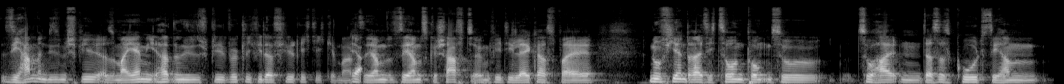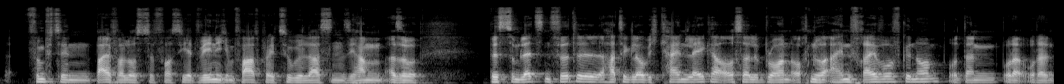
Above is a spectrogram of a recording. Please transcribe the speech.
sie haben in diesem Spiel, also Miami hat in diesem Spiel wirklich wieder viel richtig gemacht. Ja. Sie haben sie haben es geschafft, irgendwie die Lakers bei nur 34 Zonenpunkten zu, zu halten. Das ist gut. Sie haben 15 Ballverluste forciert, wenig im Fastbreak zugelassen. Sie haben, also bis zum letzten Viertel hatte, glaube ich, kein Laker außer LeBron auch nur einen Freiwurf genommen und dann, oder, oder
